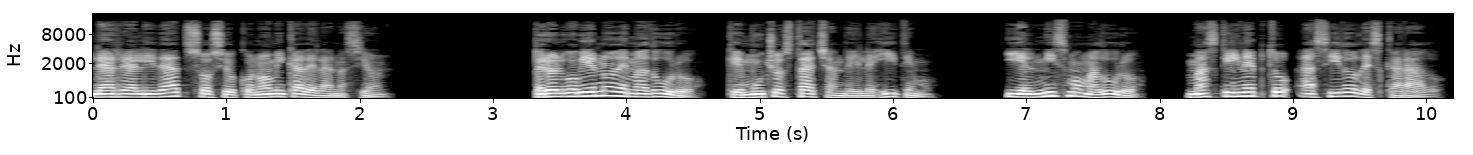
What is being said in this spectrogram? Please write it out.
la realidad socioeconómica de la nación. Pero el gobierno de Maduro, que muchos tachan de ilegítimo, y el mismo Maduro, más que inepto, ha sido descarado,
